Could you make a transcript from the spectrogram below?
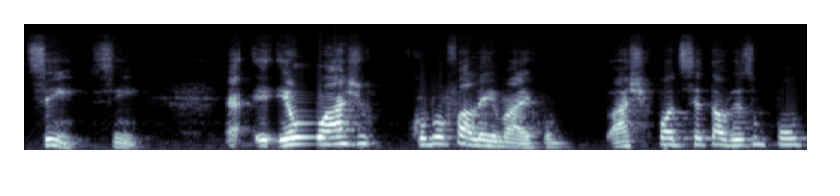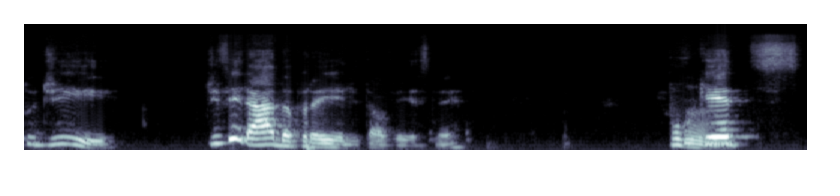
Sim, sim. É, eu acho, como eu falei, Michael, acho que pode ser talvez um ponto de, de virada para ele, talvez, né? Porque, hum.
